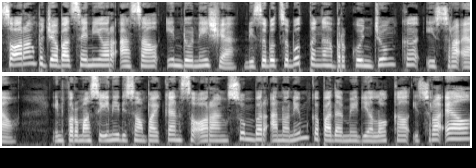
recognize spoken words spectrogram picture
Seorang pejabat senior asal Indonesia disebut-sebut tengah berkunjung ke Israel. Informasi ini disampaikan seorang sumber anonim kepada media lokal Israel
